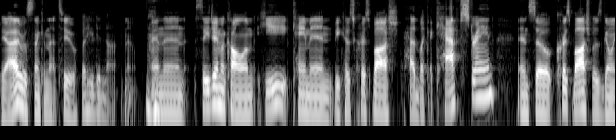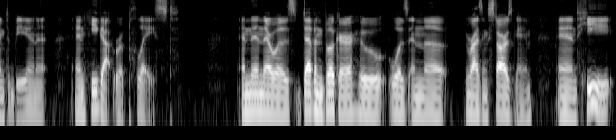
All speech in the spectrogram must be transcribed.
yeah, I was thinking that too. but he did not. No. And then CJ McCollum, he came in because Chris Bosh had like a calf strain. And so Chris Bosh was going to be in it, and he got replaced. And then there was Devin Booker, who was in the Rising Stars game, and he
